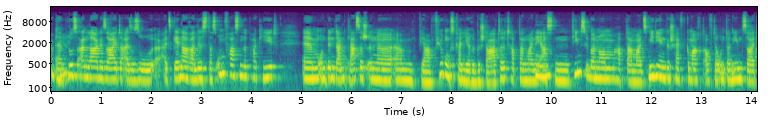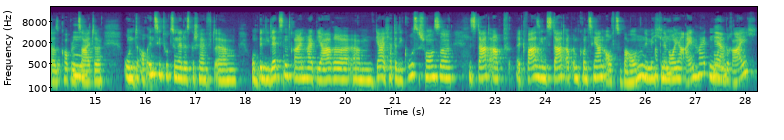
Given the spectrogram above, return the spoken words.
okay. äh, plus Anlageseite, also so als Generalist das umfassende Paket ähm, und bin dann klassisch in eine ähm, ja, Führungskarriere gestartet, habe dann meine mhm. ersten Teams übernommen, habe damals Mediengeschäft gemacht auf der Unternehmensseite, also Corporate-Seite mhm. und auch institutionelles Geschäft ähm, und bin die letzten dreieinhalb Jahre, ähm, ja, ich hatte die große Chance, ein Start-up, äh, quasi ein Start-up im Konzern aufzubauen, nämlich okay. eine neue Einheit, einen neuen ja. Bereich,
